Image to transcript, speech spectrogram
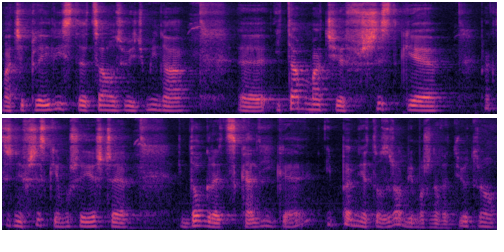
macie playlistę całą z Wiedźmina e, i tam macie wszystkie, praktycznie wszystkie. Muszę jeszcze dograć Skaligę i pewnie to zrobię, może nawet jutro.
